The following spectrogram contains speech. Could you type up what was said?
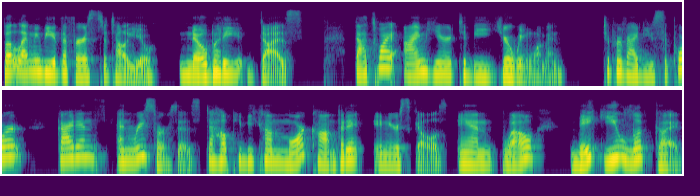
But let me be the first to tell you nobody does. That's why I'm here to be your wing woman, to provide you support, guidance, and resources to help you become more confident in your skills and, well, make you look good.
